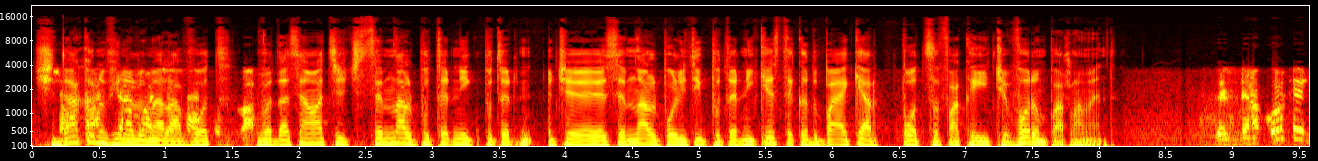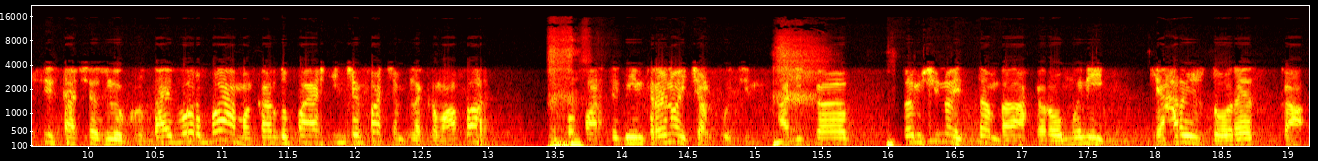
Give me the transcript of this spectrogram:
Și și-au dacă dat nu vine seama lumea ce la s-a vot, întâmplat. vă dați seama ce semnal puternic, puternic, ce semnal politic puternic este că după aia chiar pot să facă ei ce vor în Parlament. Deci de acord că există acest lucru, dar e vorba aia, măcar după aia știm ce facem, plecăm afară. O parte dintre noi, cel puțin. Adică stăm și noi, stăm, dar dacă românii chiar își doresc ca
